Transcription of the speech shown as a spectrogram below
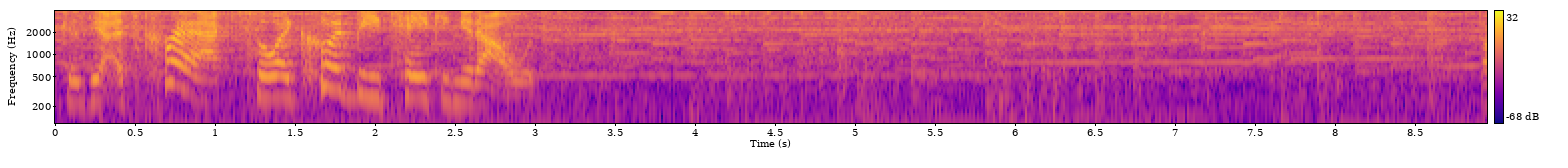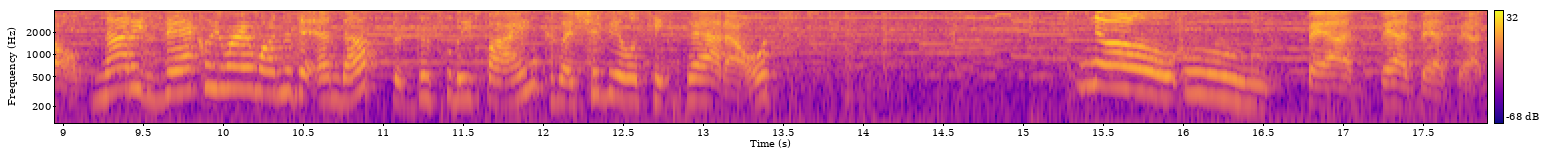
Because, yeah, it's cracked, so I could be taking it out. Oh, not exactly where I wanted to end up, but this will be fine, because I should be able to take that out. No! Ooh, bad, bad, bad, bad.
